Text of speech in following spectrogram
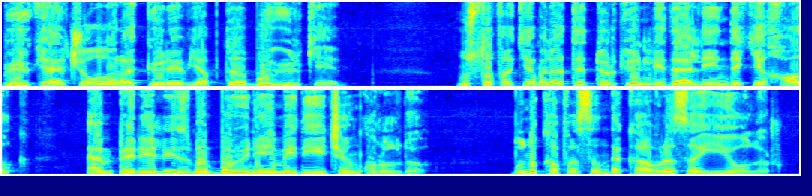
Büyükelçi olarak görev yaptığı bu ülke, Mustafa Kemal Atatürk'ün liderliğindeki halk emperyalizme boyun eğmediği için kuruldu. Bunu kafasında kavrasa iyi olur.''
